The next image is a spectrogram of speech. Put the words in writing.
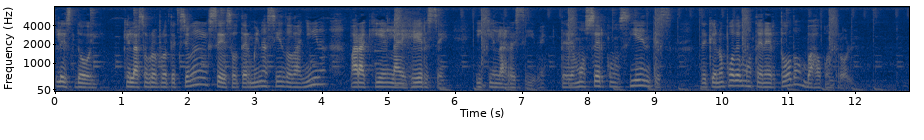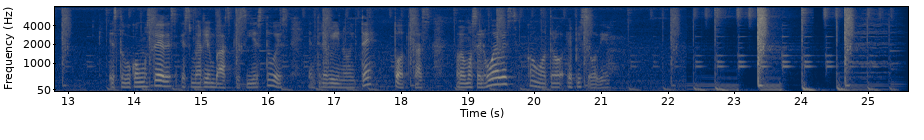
les doy, que la sobreprotección en exceso termina siendo dañina para quien la ejerce y quien la recibe. Debemos ser conscientes de que no podemos tener todo bajo control. Estuvo con ustedes es Merlin Vázquez y esto es Entre Vino y Té Podcast. Nos vemos el jueves con otro episodio.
